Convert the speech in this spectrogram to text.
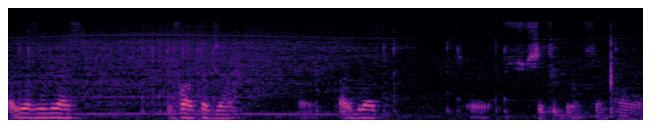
Tabi yazıyı biraz ufaltacağım. Evet, tabi biraz e, şu şekilde olsun. Evet.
